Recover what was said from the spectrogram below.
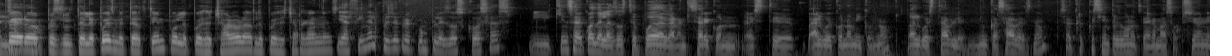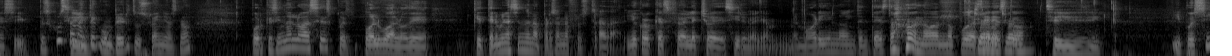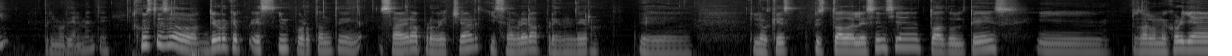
Pero pues te le puedes meter tiempo, le puedes echar horas, le puedes echar ganas. Y al final, pues yo creo que cumples dos cosas y quién sabe cuál de las dos te pueda garantizar con este algo económico, ¿no? Algo estable, nunca sabes, ¿no? O sea, creo que siempre es bueno tener más opciones y pues justamente cumplir tus sueños, ¿no? Porque si no lo haces, pues vuelvo a lo de que terminas siendo una persona frustrada. Yo creo que es feo el hecho de decir, "Verga, me morí, no intenté esto, no, no pude hacer Claro, esto. claro. Sí, sí, sí. Y pues sí, primordialmente. Justo eso, yo creo que es importante saber aprovechar y saber aprender eh, lo que es pues, tu adolescencia, tu adultez y pues a lo mejor ya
